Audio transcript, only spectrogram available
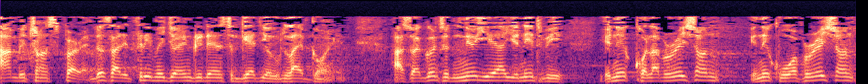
and be transparent. Those are the three major ingredients to get your life going. As we are going to the new year, you need to be, you need collaboration, you need cooperation,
